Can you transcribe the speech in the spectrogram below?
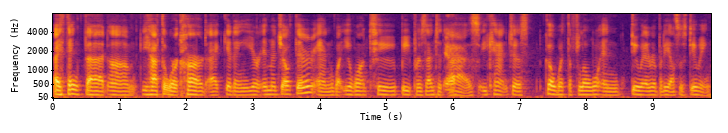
I think that um, you have to work hard at getting your image out there and what you want to be presented yeah. as. You can't just go with the flow and do what everybody else is doing.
